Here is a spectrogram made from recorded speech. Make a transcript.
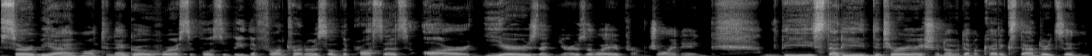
Serbia and Montenegro, who are supposedly the frontrunners of the process, are years and years away from joining. The steady deterioration of democratic standards in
